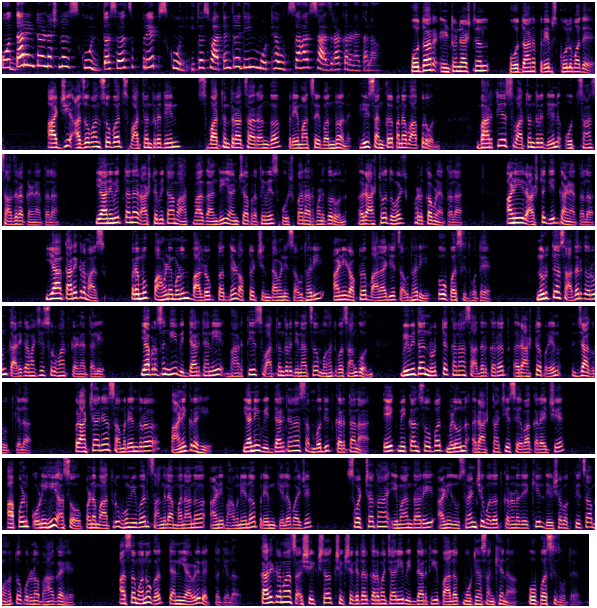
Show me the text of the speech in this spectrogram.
Poddar international school तसंच prep school इथं स्वातंत्र्य दिन मोठ्या उत्साहात साजरा करण्यात आला. पोदार इंटरनॅशनल पोदार प्रेप स्कूलमध्ये आजी आजोबांसोबत स्वातंत्र्य दिन स्वातंत्र्याचा रंग प्रेमाचे बंधन ही संकल्पना वापरून भारतीय स्वातंत्र्य दिन उत्साहात साजरा करण्यात आला. या निमित्तानं राष्ट्रपिता महात्मा गांधी यांच्या प्रतिमेस पुष्पहार अर्पण करून राष्ट्रध्वज फडकवण्यात आला आणि राष्ट्रगीत गाण्यात आलं. या कार्यक्रमास प्रमुख पाहुणे म्हणून बालरोगतज्ज्ञ डॉक्टर चिंतामणी चौधरी आणि डॉक्टर बालाजी चौधरी उपस्थित होते. नृत्य सादर करून कार्यक्रमाची सुरुवात करण्यात आली. याप्रसंगी विद्यार्थ्यांनी भारतीय स्वातंत्र्य दिनाचं महत्त्व सांगून विविध नृत्यकला सादर करत राष्ट्रप्रेम जागृत केलं. प्राचार्य समरेंद्र पाणिग्रही यांनी विद्यार्थ्यांना संबोधित करताना एकमेकांसोबत मिळून राष्ट्राची सेवा करायची आपण कोणीही असो पण मातृभूमीवर चांगल्या मनानं आणि भावनेनं प्रेम केलं पाहिजे स्वच्छता इमानदारी आणि दुसऱ्यांची मदत करणं देखील देशभक्तीचा महत्त्वपूर्ण भाग आहे असं मनोगत त्यांनी यावेळी व्यक्त केलं. कार्यक्रमास शिक्षक शिक्षकेतर कर्मचारी विद्यार्थी पालक मोठ्या संख्येनं उपस्थित होते.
